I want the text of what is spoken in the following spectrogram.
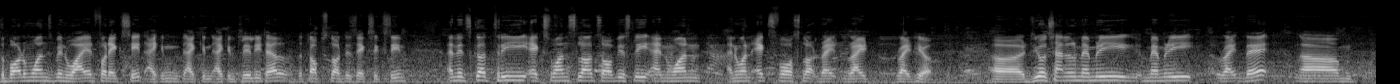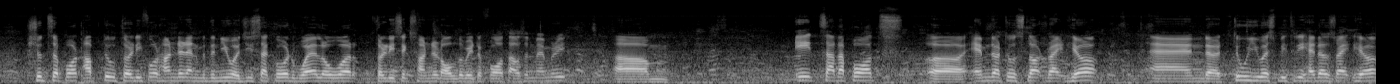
the bottom one's been wired for X8. I can, I can, I can clearly tell. The top slot is X16, and it's got three X1 slots, obviously, and one and one X4 slot right, right, right here. Uh, dual channel memory, memory right there. Um, should support up to 3400 and with the new AGESA code well over 3600 all the way to 4000 memory. Um, eight SATA ports, uh, M.2 slot right here, and uh, two USB 3 headers right here,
